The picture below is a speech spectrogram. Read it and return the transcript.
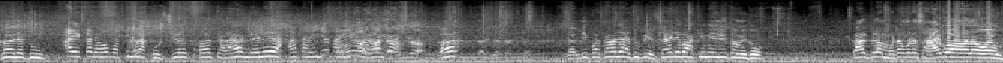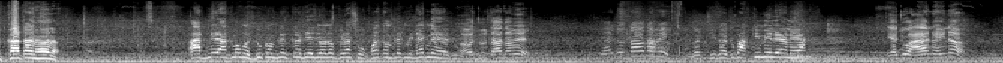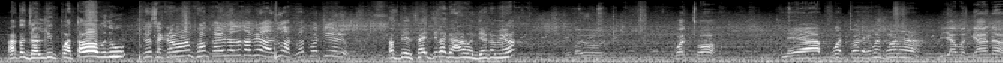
ચેનનો લે તું. આ એક જ હો પતિ આ ખુરશીઓ કવર ચડાવ લે લે. આ ચડી ગયો ચડી ગયો વધો હા જલ્દી પતાવ લે હજુ પેલ સાઈડે બાકી મેલ્યું તમે તો. કાલ પેલા મોટા મોટા સાહેબો આવવાના હોય ઉદઘાટન હન. આજની રાતમાં બધું કમ્પ્લીટ કરી દેજો અને પેલા સોફા કમ્પ્લીટ મિલે કે નહીં હજુ? હા જોતા તમે. જોતા હો તમે. વચ્ચે તો હજુ બાકી મેલે લે એ હજુ આયા નહીં ને. આ તો જલ્દી પતાવો બધું. એટલે સકરામાં ફોન કર્યો નતો તમે હજુ હાથમાં પહોંચી રહ્યો આ બેસાઈ સાઈડ જેટલા ગાળા બંધ્યા તમે હા? એ પોચ છ. લે આ પોત છો નહીં બંધવાના બીજા બંધ્યા ને.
